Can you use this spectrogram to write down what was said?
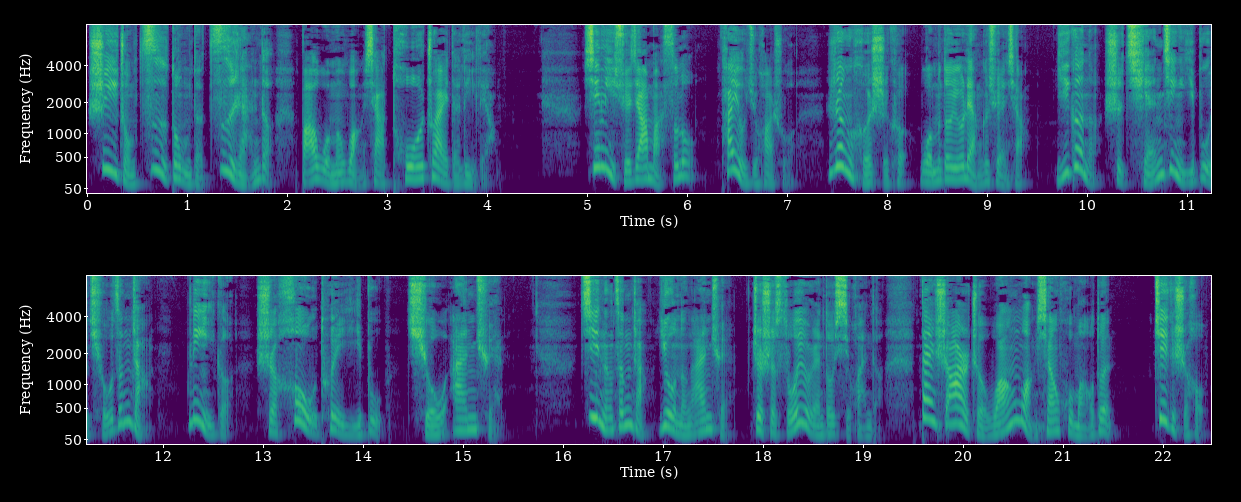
是一种自动的、自然的把我们往下拖拽的力量。心理学家马斯洛他有句话说：任何时刻我们都有两个选项，一个呢是前进一步求增长，另一个是后退一步求安全。既能增长又能安全，这是所有人都喜欢的。但是二者往往相互矛盾。这个时候，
